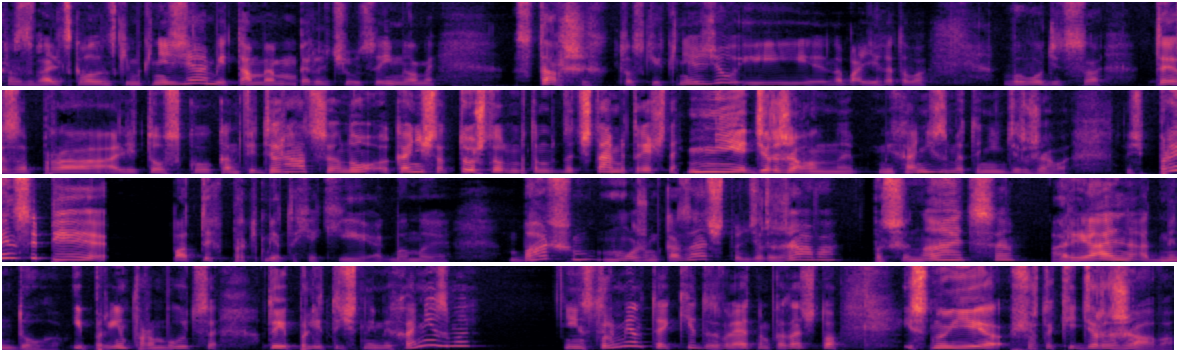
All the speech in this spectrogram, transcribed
якраз з гальцка-валынскімі князямі там пералічваюцца імёны старшых літоўскіх князёў і на базе гэтага выводзіцца тэза пра літоўскую канфедэрацыю но конечно то что мы там зачытаем рэчна не дзяржаўны механізм это не дзяржава то есть прынцыпе па тых прыкметах якія як бы мы бачым можемм казаць што дзяржава пачынаецца рэальна адміндога і пры ім фармуюцца тыя палітычныя механізмы інструменты які дазваляюць нам казаць што існуе ўсё ж такі дзяржава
